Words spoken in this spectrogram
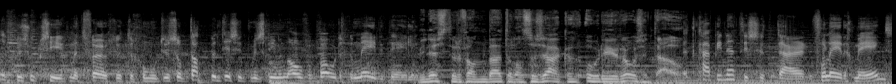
Elk bezoek zie ik met vreugde tegemoet. Dus op dat punt is het misschien een overbodige mededeling. Minister van Buitenlandse Zaken, Uri Rosenthal. Het kabinet is het daar volledig mee eens.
